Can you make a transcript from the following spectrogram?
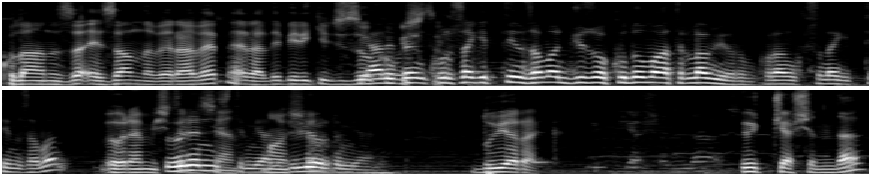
kulağınıza ezanla beraber herhalde bir iki cüz yani ben okumuştur. kursa gittiğim zaman cüz okuduğumu hatırlamıyorum. Kur'an kursuna gittiğim zaman Öğrenmiştiniz öğrenmiştim yani, maşallah. biliyordum yani. Duyarak. 3 yaşında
